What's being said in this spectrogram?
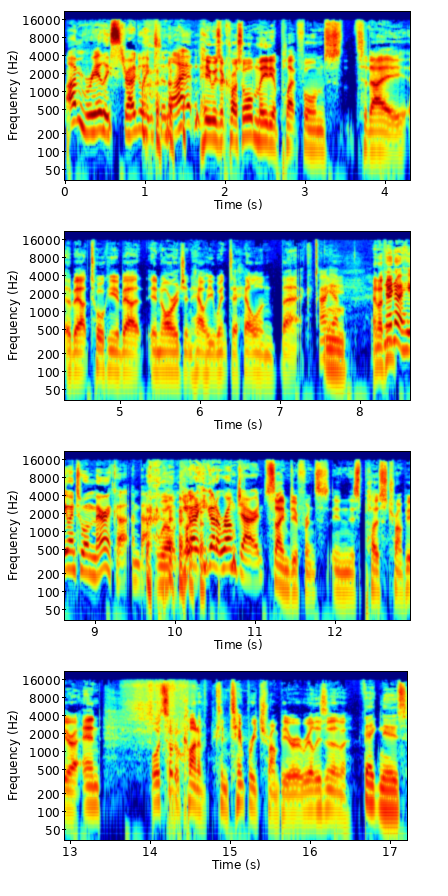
I'm really struggling tonight. he was across all media platforms today about talking about in Origin how he went to hell and back. Oh, yeah. And I No, think no, he went to America and back. Well, you got it, you got it wrong, Jarryd. same difference in this post-Trump era, and well, it's sort of kind of contemporary Trump era, really, isn't it? Fake news.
